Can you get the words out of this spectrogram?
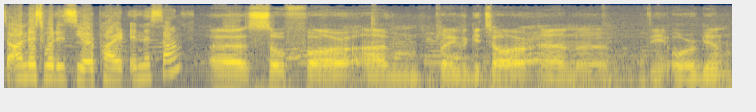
So, Anders, what is your part in this song? Uh, so far, I'm playing the guitar and uh, the organ,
